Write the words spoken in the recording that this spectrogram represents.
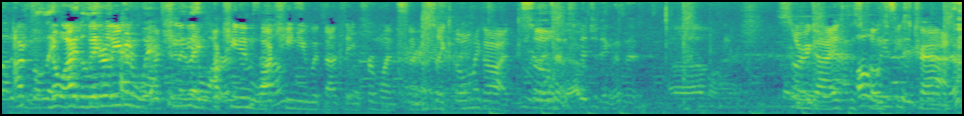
Lot of I've, people like no, I've literally been watching and like, watching and watching you with that thing for months, and it's like, oh my god. I I So was fidgeting with it. sorry guys, this phone speaks trash.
